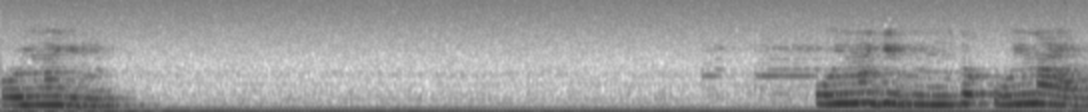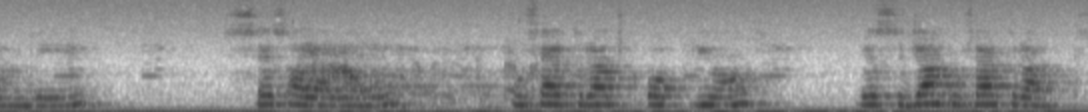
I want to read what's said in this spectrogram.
Oyuna girin. Oyuna girdiğinizde oyun ayarları deyin. Ses ayarları, User Track Options ve Sıcan User Tracks.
